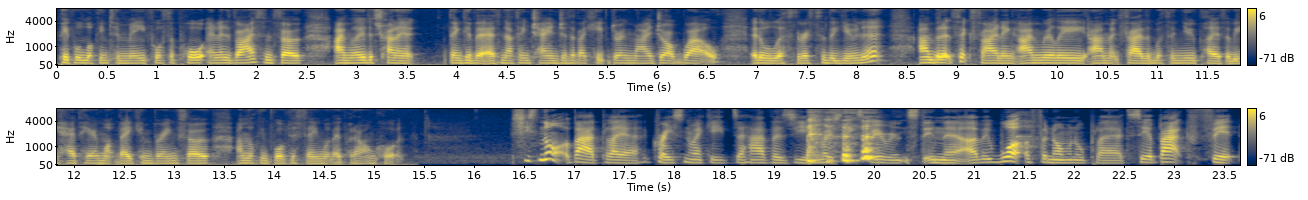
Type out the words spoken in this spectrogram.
people looking to me for support and advice. And so I'm really just trying to think of it as nothing changes if I keep doing my job well. It'll lift the rest of the unit. Um, but it's exciting. I'm really um, excited with the new players that we have here and what they can bring. So I'm looking forward to seeing what they put out on court. She's not a bad player, Grace Nweke, to have as you most experienced in there. I mean, what a phenomenal player to see her back fit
